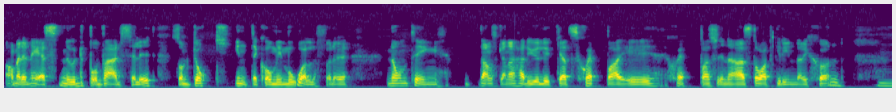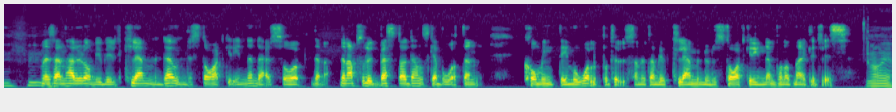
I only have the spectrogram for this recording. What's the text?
ja men den är snudd på världselit som dock inte kom i mål för det någonting danskarna hade ju lyckats skeppa, i, skeppa sina startgrindar i sjön. Mm -hmm. Men sen hade de ju blivit klämda under startgrinden där så den, den absolut bästa danska båten kom inte i mål på tusen utan blev klämd under startgrinden på något märkligt vis. Ja, ja.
